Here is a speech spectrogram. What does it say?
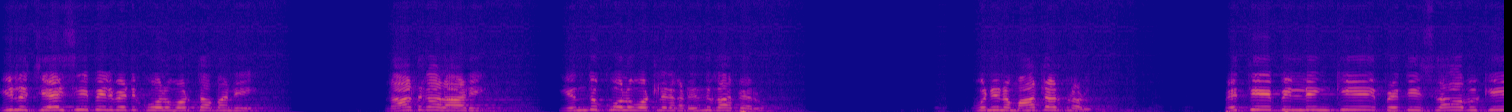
వీళ్ళు జేసీబీలు పెట్టి కూలగొడతామని నాటకాలు ఆడి ఎందుకు కూలగొట్టలేదు అక్కడ? ఎందుకు ఆపారు? ఇప్పుడు నిన్న మాట్లాడుతున్నాడు. ప్రతి బిల్డింగ్కి ప్రతి స్లాబ్కి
